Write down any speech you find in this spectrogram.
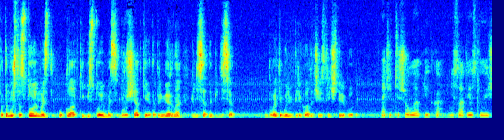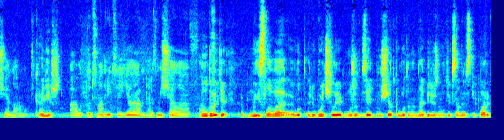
потому что стоимость укладки и стоимость брусчатки это примерно 50 на 50. Ну, давайте будем перекладывать через 3-4 года. Значит, дешевая плитка, не соответствующая нормам. Конечно. А вот тут, смотрите, я размещала в... Ну, давайте, мои слова, вот любой человек может взять брусчатку, вот она набережная, вот Александровский парк,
